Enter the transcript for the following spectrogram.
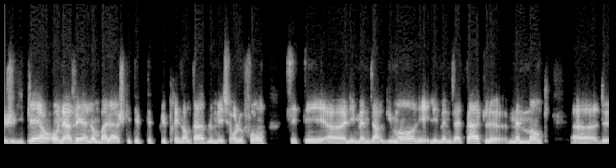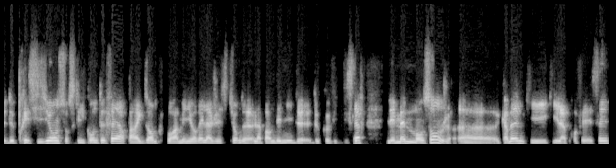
Julie Pierre. On avait un emballage qui était peut-être plus présentable, mais sur le fond, c'était euh, les mêmes arguments, les, mêmes attaques, le même manque de, de, précision sur ce qu'il compte faire, par exemple, pour améliorer la gestion de la pandémie de, de Covid-19. Les mêmes mensonges, quand même, qu'il a professé.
